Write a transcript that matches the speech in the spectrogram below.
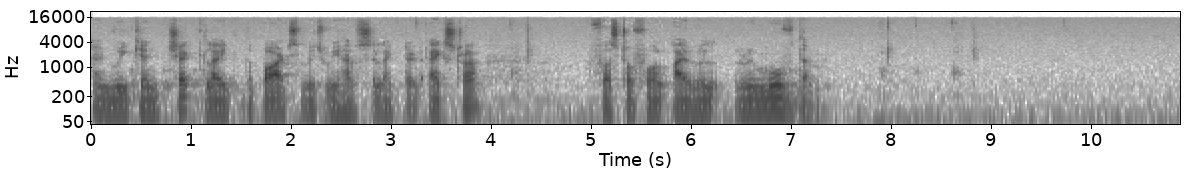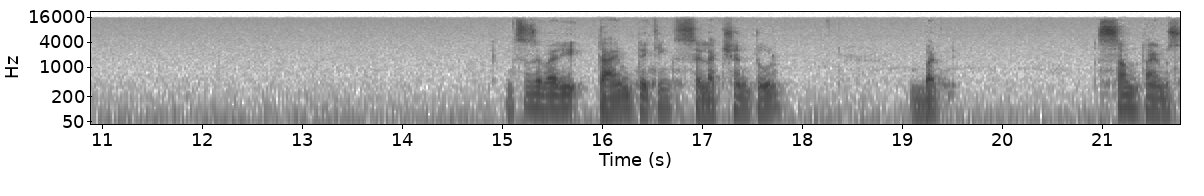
And we can check like the parts which we have selected extra first of all I will remove them. This is a very time taking selection tool but sometimes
